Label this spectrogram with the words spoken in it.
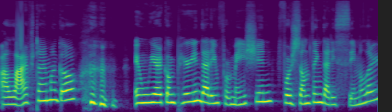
a lifetime ago. and we are comparing that information for something that is similar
